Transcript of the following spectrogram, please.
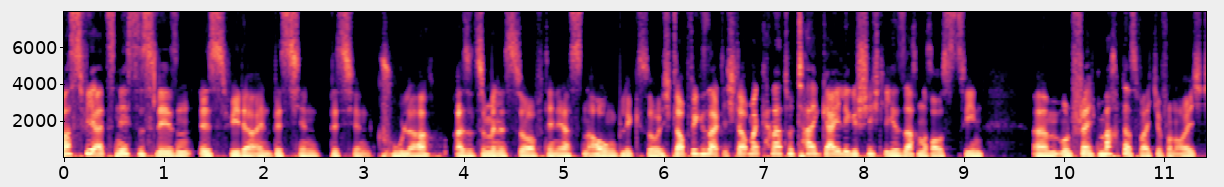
Was wir als nächstes lesen, ist wieder ein bisschen, bisschen cooler. Also zumindest so auf den ersten Augenblick so. Ich glaube, wie gesagt, ich glaube, man kann da total geile geschichtliche Sachen rausziehen. Ähm, und vielleicht machen das welche von euch.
